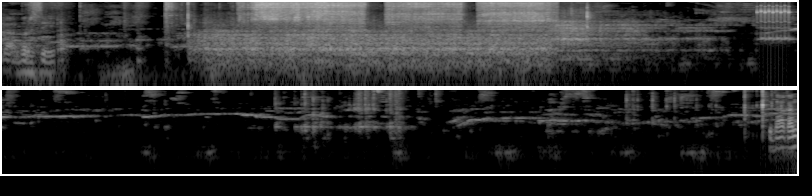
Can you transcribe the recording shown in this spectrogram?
nggak bersih. Kita akan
